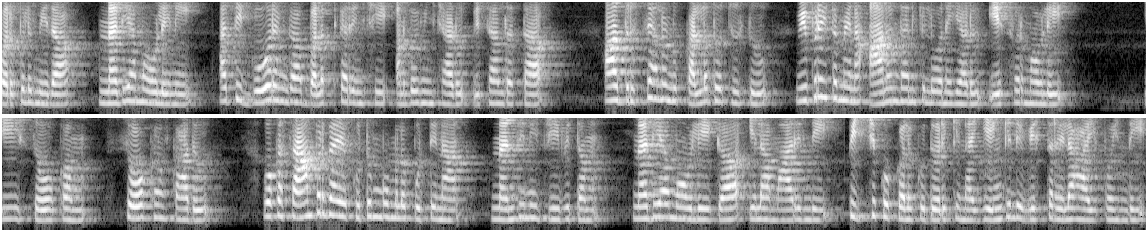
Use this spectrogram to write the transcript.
పరుపుల మీద నదియామౌళిని అతి ఘోరంగా బలత్కరించి అనుభవించాడు విశాల్ దత్త. ఆ దృశ్యాలను కళ్ళతో చూస్తూ విపరీతమైన ఆనందానికి లోనయ్యాడు ఈశ్వర్మౌళి ఈ శోకం శోకం కాదు. ఒక సాంప్రదాయ కుటుంబంలో పుట్టిన నందిని జీవితం నదియామౌళిగా ఇలా మారింది. పిచ్చి కుక్కలకు దొరికిన ఎంగిలి విస్తరిలా అయిపోయింది.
